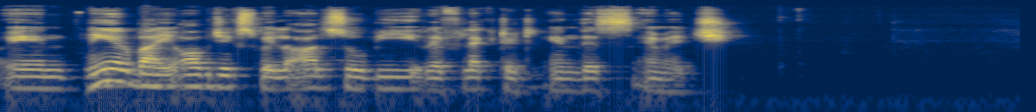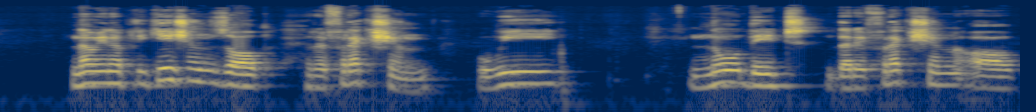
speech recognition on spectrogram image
and nearby objects will also be reflected in this image. Now in applications of refraction, we know that the refraction of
